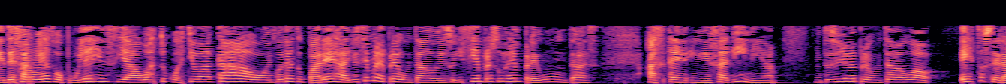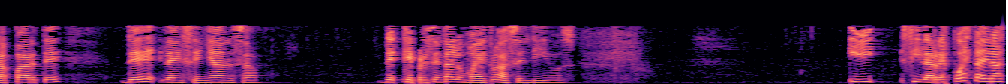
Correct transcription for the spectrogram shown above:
eh, desarrolla tu opulencia, o haz tu cuestión acá, o encuentra tu pareja. Yo siempre me he preguntado eso, y siempre surgen preguntas en, esa línea. Entonces yo me preguntaba, wow, esto será parte de la enseñanza de, que presentan los maestros ascendidos. Y si la respuesta era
